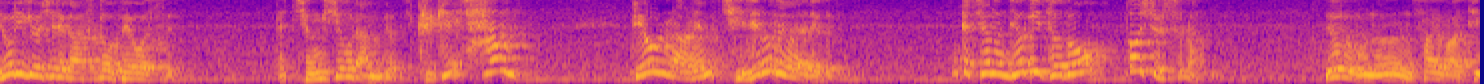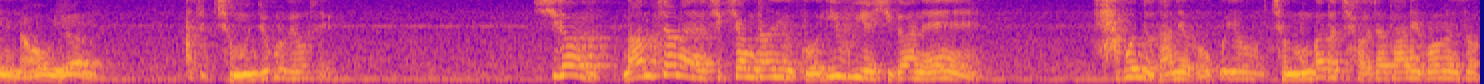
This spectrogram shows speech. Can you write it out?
요리교실에 가서도 배웠어요. 정식으로 안 배웠어요. 그게 참 배우려면 제대로 배워야 되거든요. 그러니까 저는 여기서도 또 실수를 합니다. 여러분은 아이템이 나오면 아주 전문적으로 배우세요. 시간 남잖아요. 직장 다니고 그 이후의 시간에 학원도 다녀보고요. 전문가도 찾아 다녀보면서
